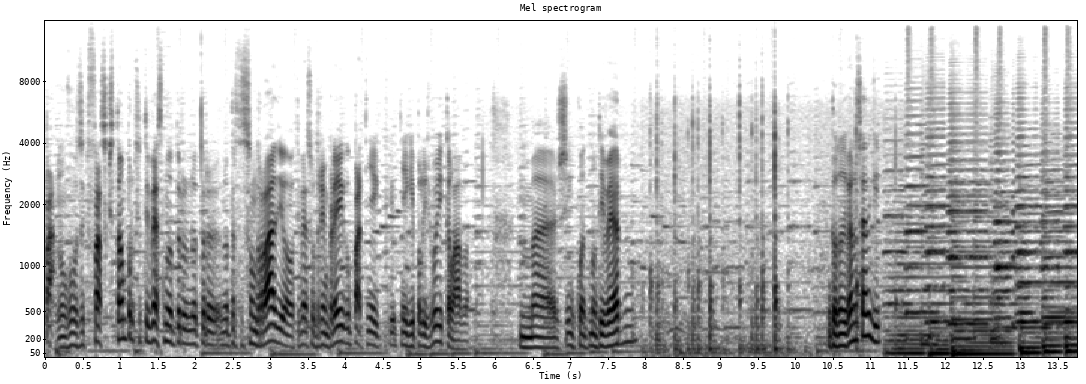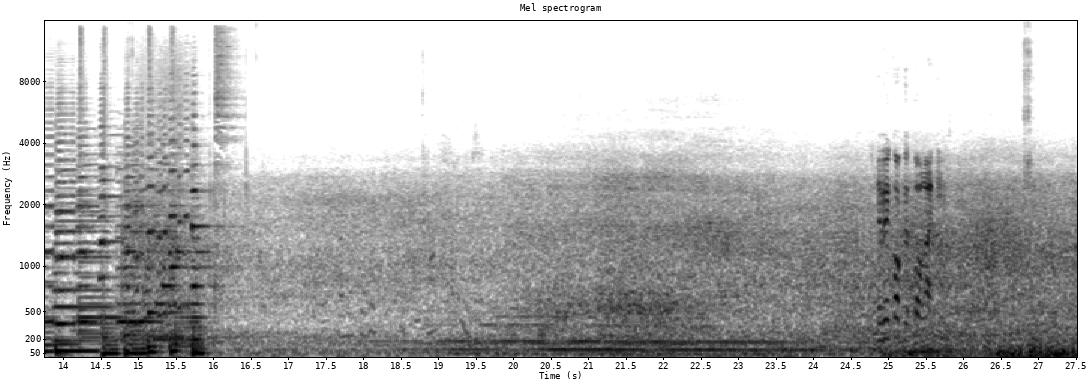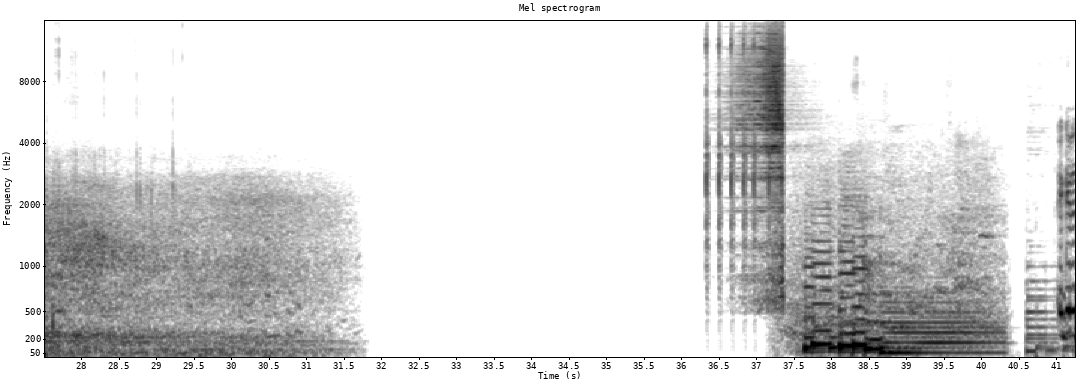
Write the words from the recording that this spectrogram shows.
pá, não vou dizer que faço questão, porque se eu estivesse noutra, noutra, noutra estação de rádio ou tivesse outro emprego, pá, tinha, tinha que ir para Lisboa e calava. Mas enquanto não tiver, enquanto não tiver, não sai daqui.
